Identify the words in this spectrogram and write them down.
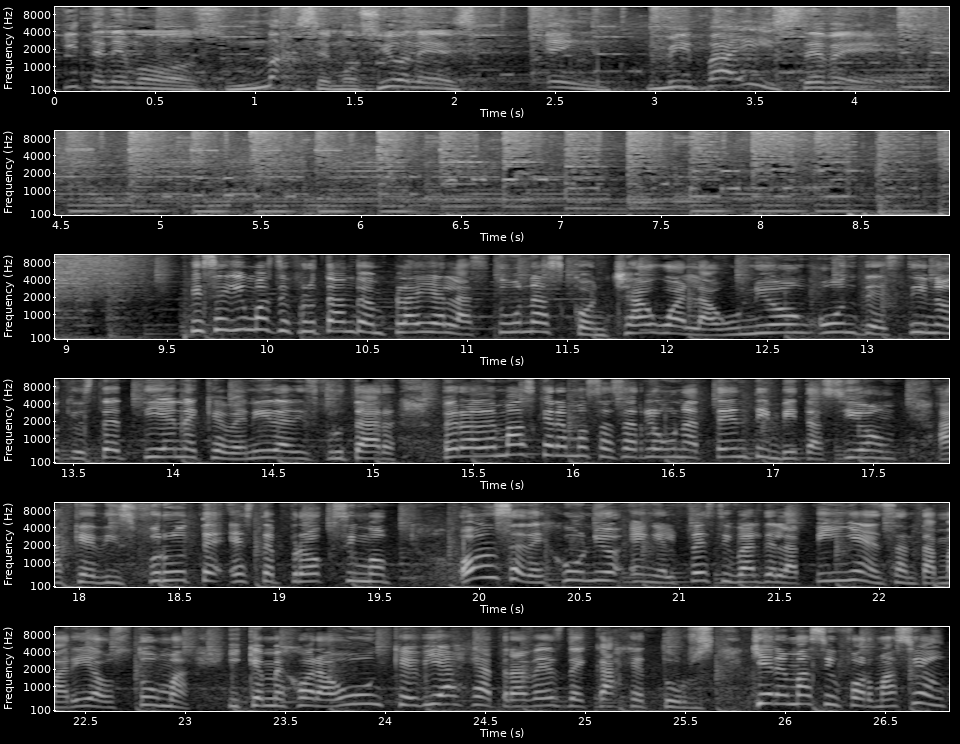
Aquí tenemos más emociones en Mi País TV. Y seguimos disfrutando en Playa Las Tunas con Chagua La Unión, un destino que usted tiene que venir a disfrutar. Pero además queremos hacerle una atenta invitación a que disfrute este próximo 11 de junio en el Festival de la Piña en Santa María Ostuma y que mejor aún que viaje a través de Caje Tours. ¿Quiere más información?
